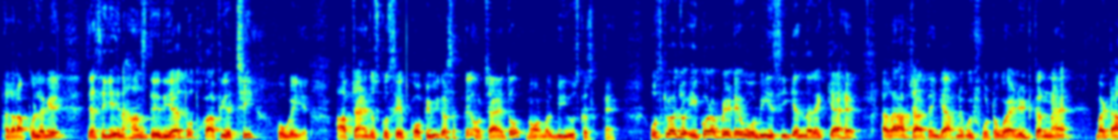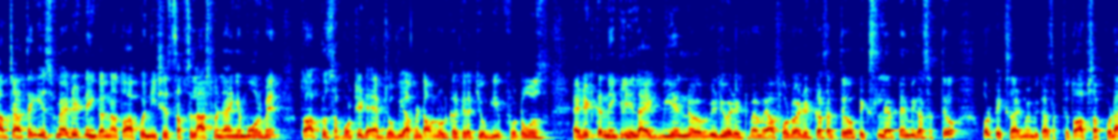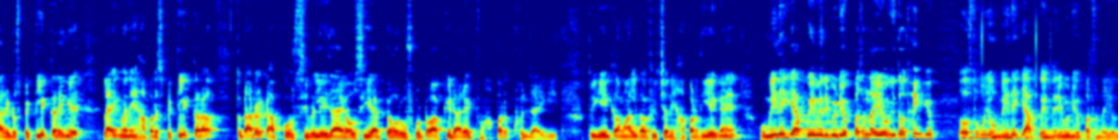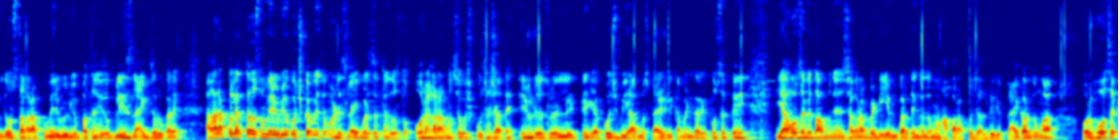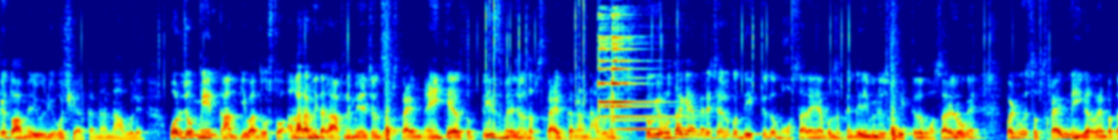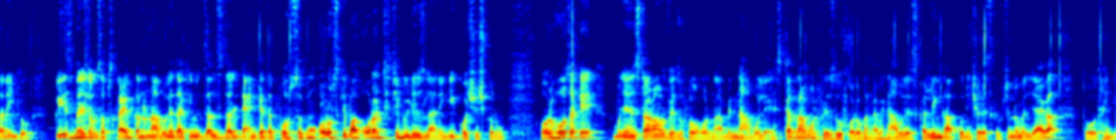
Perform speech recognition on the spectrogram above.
अगर आपको लगे जैसे ये इन्हांस दे दिया है तो, तो काफ़ी अच्छी हो गई है। आप चाहें तो उसको सेव कॉपी भी कर सकते हैं और चाहे तो नॉर्मल भी यूज़ कर सकते हैं। उसके बाद जो एक और अपडेट है वो भी इसी के अंदर है। क्या है? अगर आप चाहते हैं कि आपने कोई फ़ोटो को एडिट करना है बट आप चाहते हैं कि इसमें एडिट नहीं करना तो आपको नीचे सबसे लास्ट में जाएँगे मोर में तो आपको सपोर्टेड ऐप जो भी आपने डाउनलोड करके रखी होगी फ़ोटोज़ एडिट करने के लिए like V N video edit में भी आप फ़ोटो एडिट कर सकते हो पिक्सल ऐप में भी कर सकते हो और पिक्साइड में भी कर सकते हो। तो आप सबको डायरेक्ट उस पर क्लिक करेंगे। लाइक मैंने यहाँ पर इस पर क्लिक करा तो डायरेक्ट आपको उसी पे ले जाएगा, उसी ऐप पर और वो फ़ोटो आपकी डायरेक्ट वहाँ पर खुल जाएगी। तो ये कमाल का फीचर यहाँ पर दिए गए हैं। उम्मीद है कि आपको ये मेरी वीडियो पसंद आई होगी तो थैंक यू दोस्तों, मुझे उम्मीद है कि आपको ये मेरी वीडियो पसंद आई होगी। दोस्तों, अगर आपको मेरी वीडियो पसंद आई तो प्लीज़ लाइक ज़रूर करें। अगर आपको लगता है दोस्तों, मेरी वीडियो कुछ कमी तो मैं डिसलाइक कर सकते हैं दोस्तों। और अगर आप मुझसे कुछ पूछना चाहते हैं, इस वीडियो से रिलेटेड या कुछ भी, आप मुझसे डायरेक्टली कमेंट करके पूछ सकते हैं। या हो सके तो आप मुझे इंस्टाग्राम पर डीएम कर देंगे तो मैं वहाँ पर आपको जल्दी रिप्लाई कर दूँगा। और हो सके तो आप मेरी वीडियो को शेयर करना ना भूलें। और जो मेन काम की बात दोस्तों, अगर अभी तक आपने मेरे चैनल सब्सक्राइब नहीं किया तो प्लीज़ मेरे चैनल सब्सक्राइब करना ना बोलें क्योंकि तो होता क्या है, मेरे चैनल को देखते तो बहुत सारे हैं बोल सकते हैं, मेरी वीडियोस को देखते तो बहुत सारे लोग हैं बट मुझे सब्सक्राइब नहीं कर रहे हैं, पता नहीं क्यों। प्लीज़ मेरे चैनल सब्सक्राइब करना ना बोलें ताकि मैं जल्द से जल्द टेन के तक पहुँच सकूँ, और उसके बाद और अच्छी अच्छी वीडियोज़ लाने की कोशिश करूँ। और हो सके तो मुझे इंस्टाग्राम और फेसबुक फॉलो करना भी ना बोले इंस्टाग्राम और फेसबुक फॉलो करना भी ना बोले इसका लिंक आपको नीचे डिस्क्रिप्शन में मिल जाएगा। तो थैंक यू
